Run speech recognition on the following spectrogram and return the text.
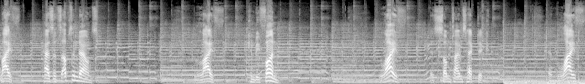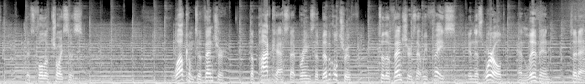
Life has its ups and downs. Life can be fun. Life is sometimes hectic. And life is full of choices. Welcome to Venture, the podcast that brings the biblical truth to the ventures that we face in this world and live in today.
